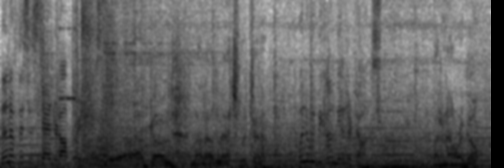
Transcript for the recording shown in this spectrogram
None of this is standard operating procedure. Outgunned, not outmatched, Lieutenant. When did we become the underdogs? About an hour ago.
